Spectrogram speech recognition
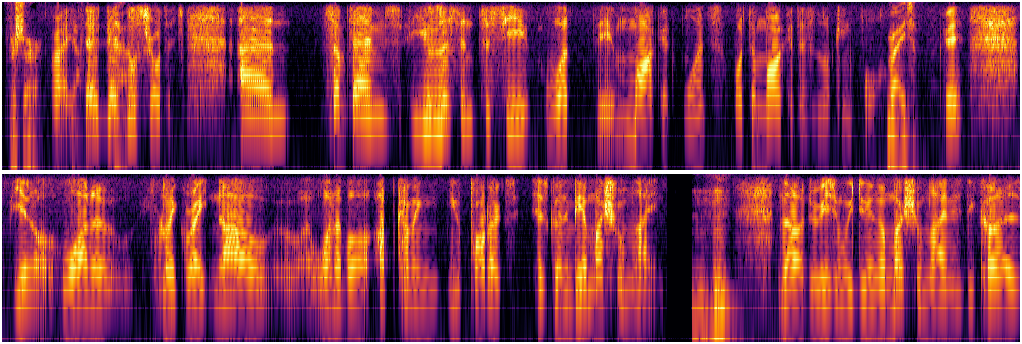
For sure. Right. Yeah. There, there's Yeah. no shortage. And sometimes you listen to see what the market wants, what the market is looking for. Right. Okay, you know, one of like right now, one of our upcoming new products is going to be a mushroom line. Mm-hmm. Now, the reason we're doing a mushroom line is because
